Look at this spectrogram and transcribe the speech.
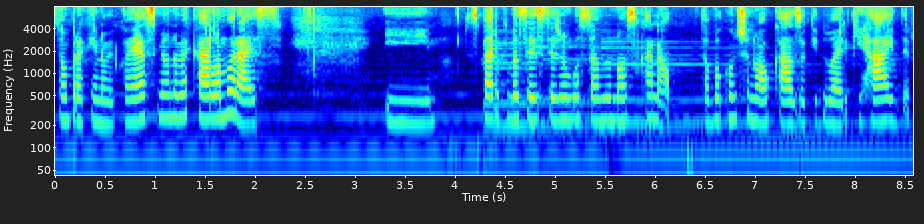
Então, para quem não me conhece, meu nome é Carla Moraes e espero que vocês estejam gostando do nosso canal. Então, vou continuar o caso aqui do Eric Heider.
